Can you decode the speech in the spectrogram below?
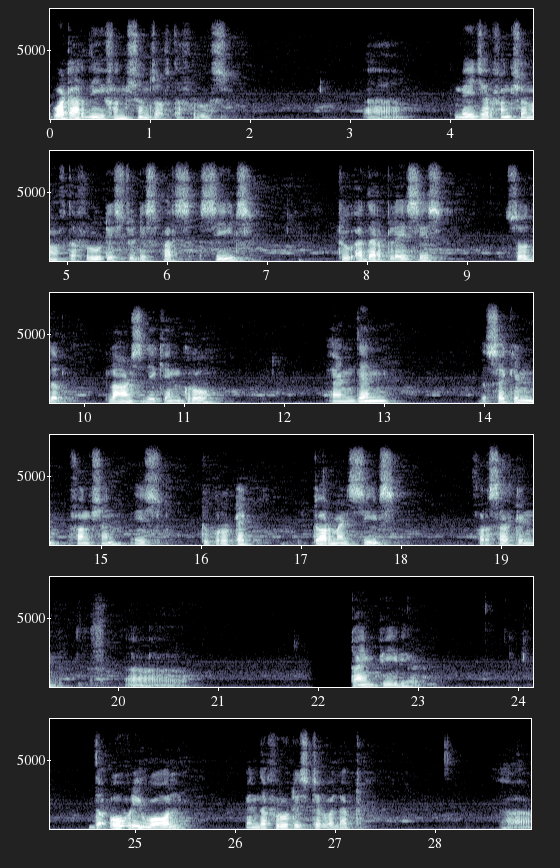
What are the functions of the fruits? Uh, major function of the fruit is to disperse seeds to other places so the plants they can grow. And then the second function is to protect dormant seeds for a certain uh, time period. The ovary wall, when the fruit is developed, uh,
